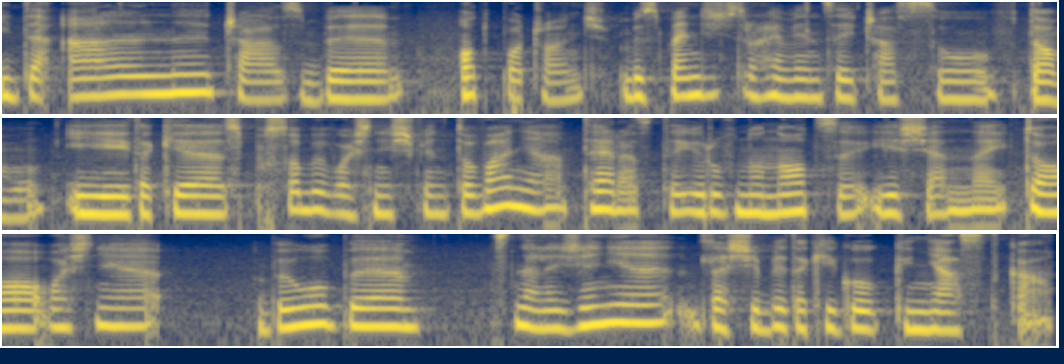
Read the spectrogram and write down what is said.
idealny czas, by odpocząć, by spędzić trochę więcej czasu w domu. I takie sposoby właśnie świętowania teraz tej równonocy jesiennej to właśnie byłoby znalezienie dla siebie takiego gniazdka.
